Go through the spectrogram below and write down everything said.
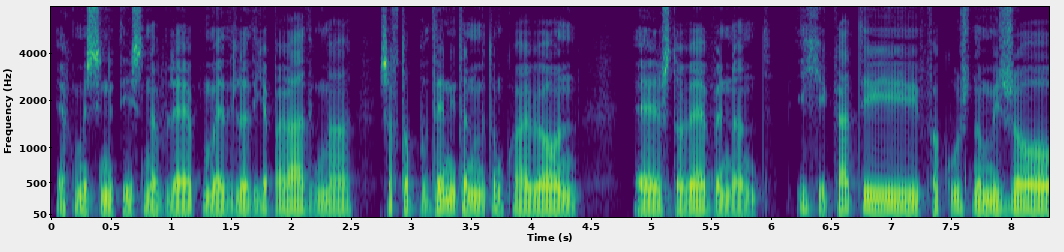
έχουμε συνηθίσει να βλέπουμε. Δηλαδή για παράδειγμα σε αυτό που δεν ήταν με τον Κουαρόν ε, στο Revenant είχε κάτι φακούς νομίζω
